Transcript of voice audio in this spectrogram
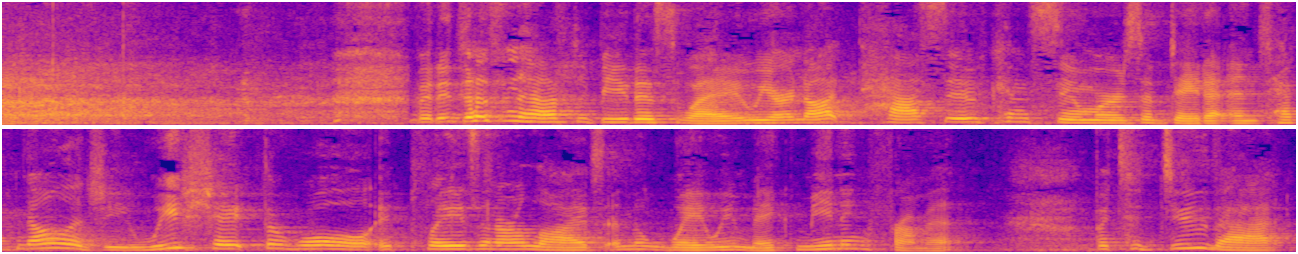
but it doesn't have to be this way. We are not passive consumers of data and technology. We shape the role it plays in our lives and the way we make meaning from it. But to do that,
